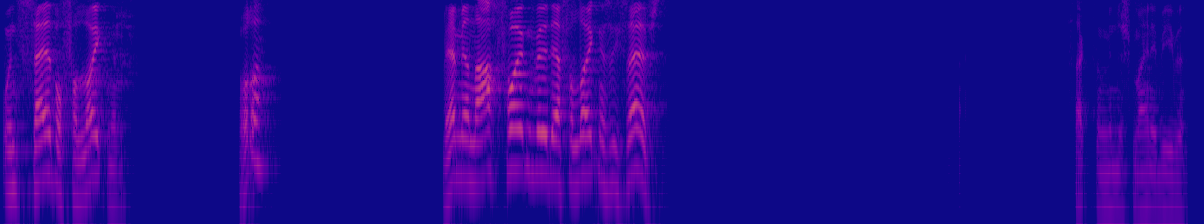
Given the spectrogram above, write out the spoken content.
uns selber verleugnen. Oder? Wer mir nachfolgen will, der verleugne sich selbst. Sagt zumindest meine Bibel.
